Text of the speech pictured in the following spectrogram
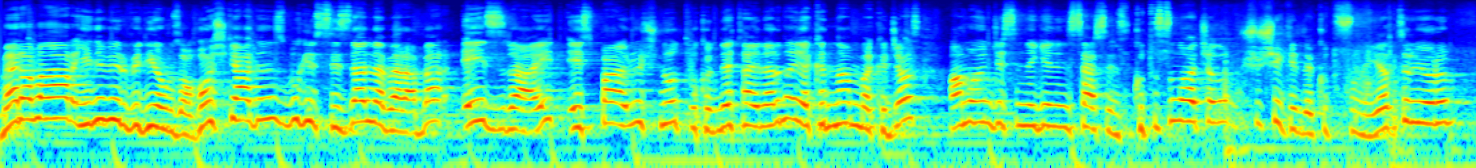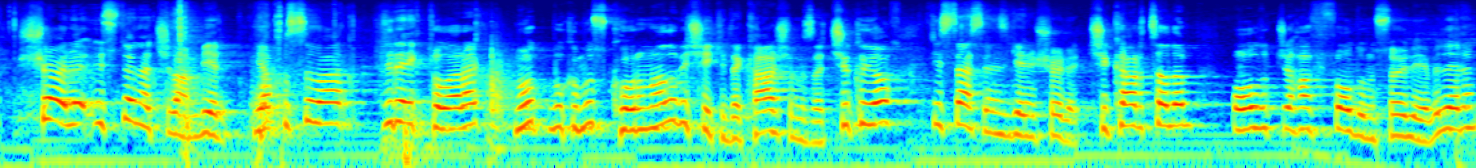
Merhabalar, yeni bir videomuza hoş geldiniz. Bugün sizlerle beraber Ezra ait Aspire 3 Notebook'un detaylarına yakından bakacağız. Ama öncesinde gelin isterseniz kutusunu açalım. Şu şekilde kutusunu yatırıyorum. Şöyle üstten açılan bir yapısı var. Direkt olarak notebook'umuz korumalı bir şekilde karşımıza çıkıyor. İsterseniz gelin şöyle çıkartalım oldukça hafif olduğunu söyleyebilirim.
